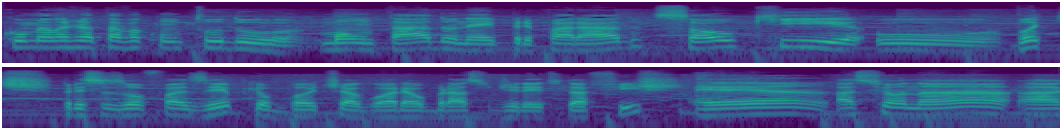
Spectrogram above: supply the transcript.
como ela já tava com tudo montado, né, e preparado, só o que o Butch precisou fazer, porque o Butch agora é o braço direito da Fish, é acionar a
